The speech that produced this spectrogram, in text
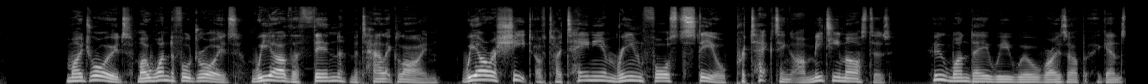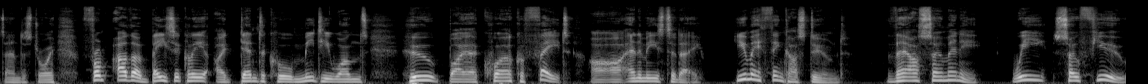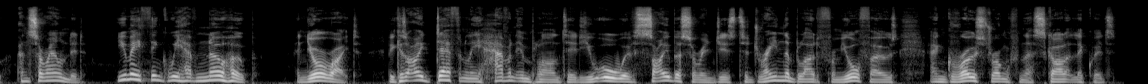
My droids, my wonderful droids, we are the thin, metallic line. We are a sheet of titanium reinforced steel protecting our meaty masters, who one day we will rise up against and destroy, from other basically identical meaty ones who, by a quirk of fate, are our enemies today. You may think us doomed. There are so many, we so few and surrounded. You may think we have no hope, and you're right because I definitely haven't implanted you all with cyber syringes to drain the blood from your foes and grow strong from their scarlet liquids.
